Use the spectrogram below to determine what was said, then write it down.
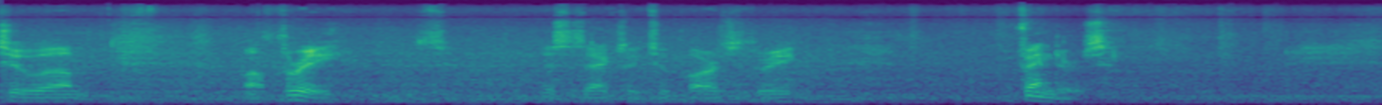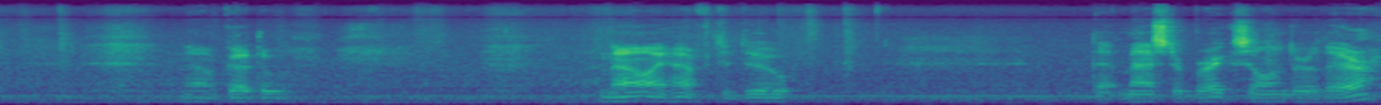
to um, well, three. This is actually two parts, three fenders. Now I've got to now I have to do that master brake cylinder there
